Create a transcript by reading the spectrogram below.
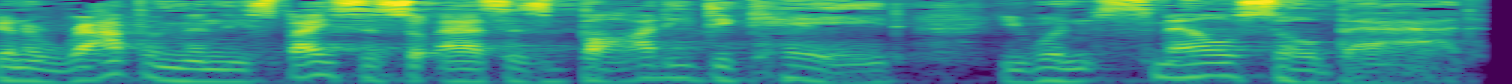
going to wrap him in these spices so as his body decayed, he wouldn't smell so bad.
